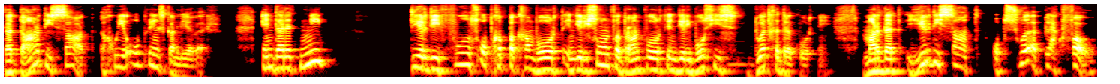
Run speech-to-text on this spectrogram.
dat daardie saad 'n goeie opbrengs kan lewer en dat dit nie deur die voëls opgepik gaan word en deur die son verbrand word en deur die bossies doodgedruk word nie. Maar dat hierdie saad op so 'n plek val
